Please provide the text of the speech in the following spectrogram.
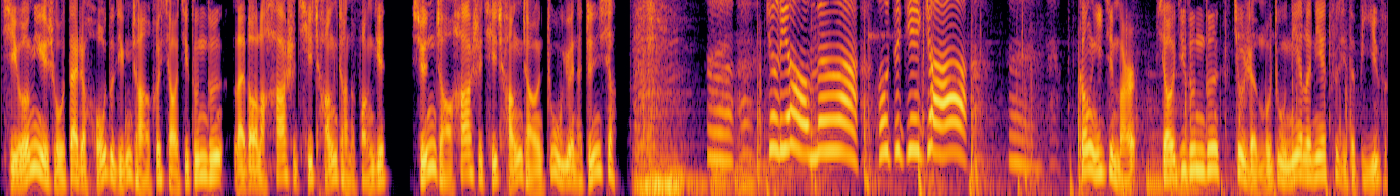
企鹅秘书带着猴子警长和小鸡墩墩来到了哈士奇厂长的房间，寻找哈士奇厂长住院的真相。啊，这里好闷啊，猴子警长。嗯，刚一进门，小鸡墩墩就忍不住捏了捏自己的鼻子。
